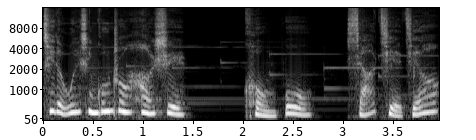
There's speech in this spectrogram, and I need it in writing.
记得微信公众号是“恐怖小姐姐”哦。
